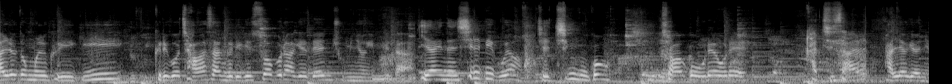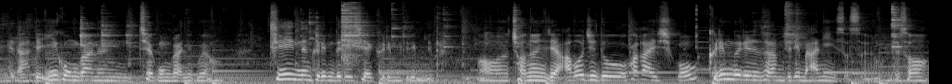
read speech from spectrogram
반려동물 그리기 그리고 자화상 그리기 수업을 하게 된 조민영입니다. 이 아이는 실비고요. 제 친구고 저하고 오래오래 같이 살 반려견입니다. 이 공간은 제 공간이고요. 뒤에 있는 그림들이 제 그림들입니다. 어, 저는 이제 아버지도 화가이시고 그림 그리는 사람들이 많이 있었어요. 그래서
